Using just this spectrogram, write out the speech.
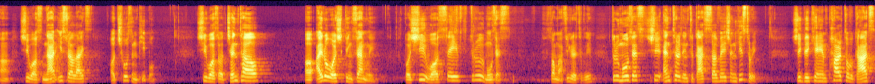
uh, she was not Israelites, a chosen people. She was a Gentile, uh, idol worshiping family, but she was saved through Moses, somewhat figuratively. Through Moses, she entered into God's salvation history. She became part of God's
